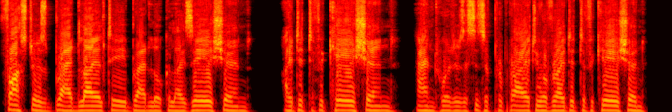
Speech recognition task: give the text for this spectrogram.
fosters brand loyalty, brand localization, identification, and where there's a sense of propriety over identification,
